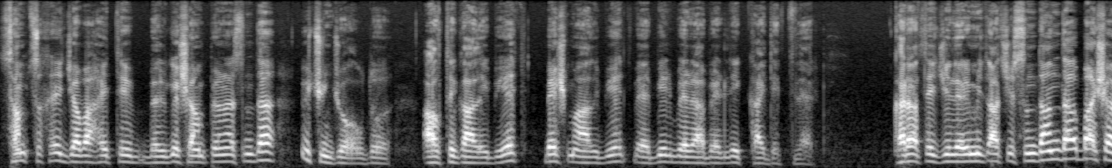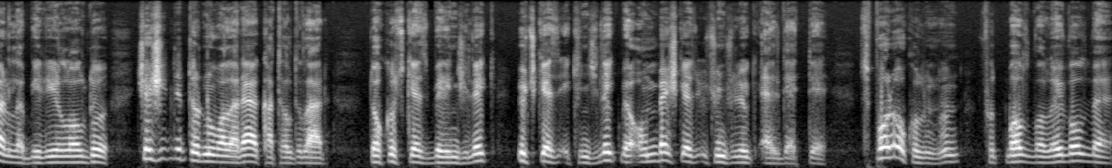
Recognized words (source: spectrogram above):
Samsıhe Cavaheti bölge şampiyonasında 3. oldu. 6 galibiyet, 5 mağlubiyet ve 1 beraberlik kaydettiler. Karatecilerimiz açısından da başarılı bir yıl oldu. Çeşitli turnuvalara katıldılar. 9 kez birincilik, 3 kez ikincilik ve 15 kez üçüncülük elde etti. Spor okulunun futbol, voleybol ve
